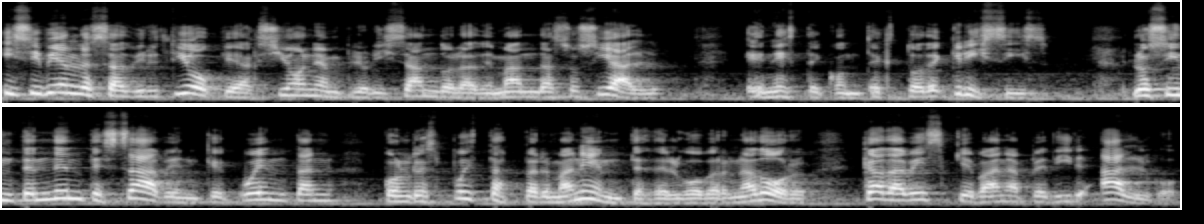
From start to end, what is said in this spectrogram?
y si bien les advirtió que accionen priorizando la demanda social en este contexto de crisis, los intendentes saben que cuentan con respuestas permanentes del gobernador cada vez que van a pedir algo.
